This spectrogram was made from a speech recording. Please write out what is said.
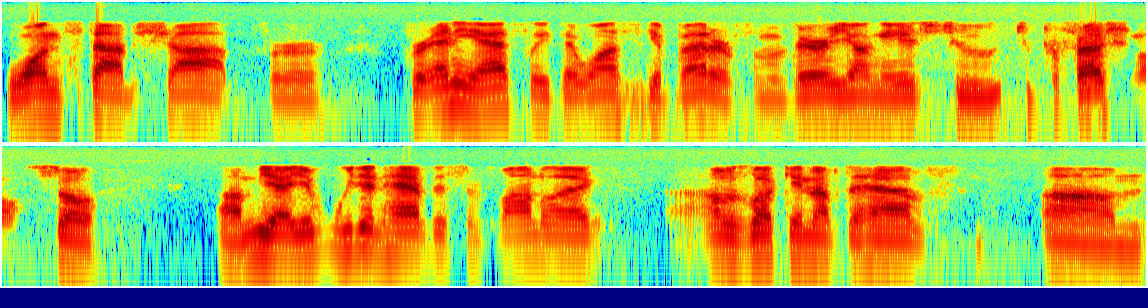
one-stop shop for for any athlete that wants to get better from a very young age to to professional. So, um, yeah, we didn't have this in Fond du Lac. I was lucky enough to have, um,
